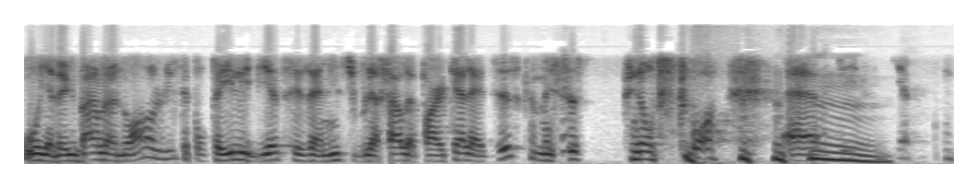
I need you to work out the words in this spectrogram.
où il y avait Hubert Lenoir, lui, c'était pour payer les billets de ses amis qui voulaient faire le party à la disque, mais ça, c'est une autre histoire. Euh, Hmm. il y a une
